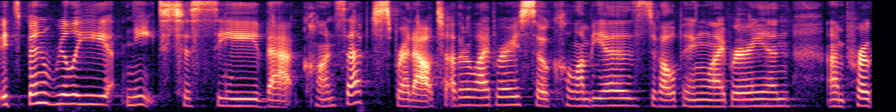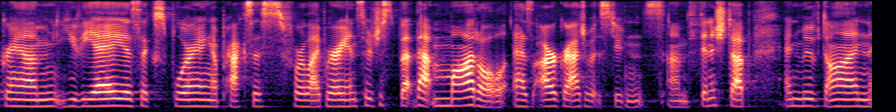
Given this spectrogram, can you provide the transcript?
it's been really neat to see that concept spread out to other libraries. So Columbia's developing librarian um, program. UVA is exploring a praxis for librarians. So just that, that model as our graduate students um, finished up and moved on,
